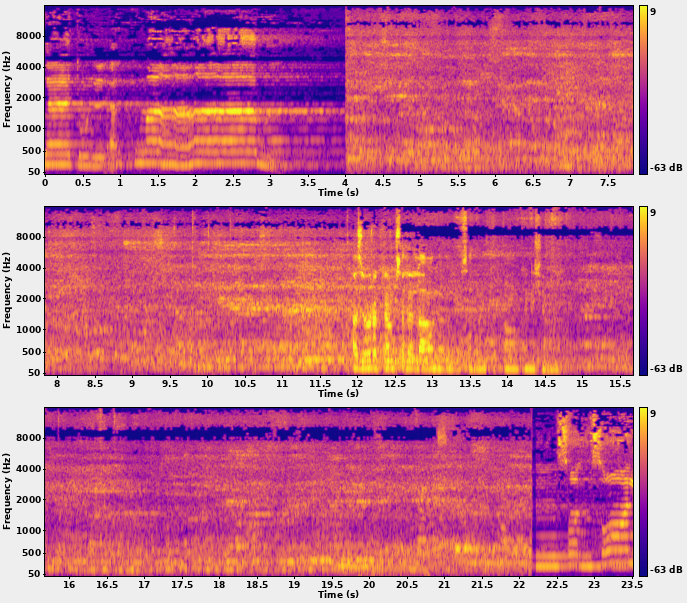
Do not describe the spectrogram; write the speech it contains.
ذات الأكمام. हजूर अकरम सल्लल्लाहु अलैहि वसल्लम के पाँव के निशान صلصال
